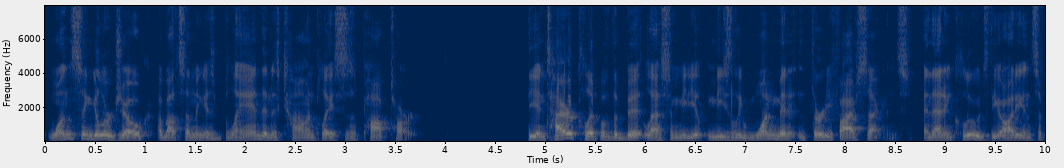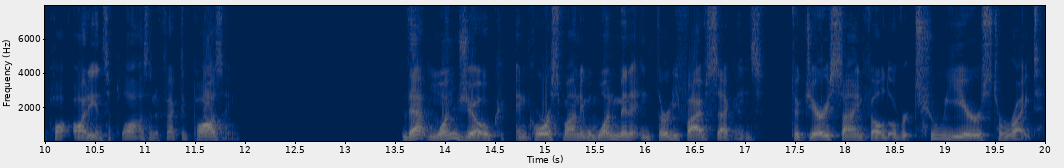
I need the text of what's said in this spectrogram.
One singular joke about something as bland and as commonplace as a Pop Tart. The entire clip of the bit lasts measly 1 minute and 35 seconds, and that includes the audience, audience applause and effective pausing. That one joke and corresponding 1 minute and 35 seconds took Jerry Seinfeld over two years to write.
